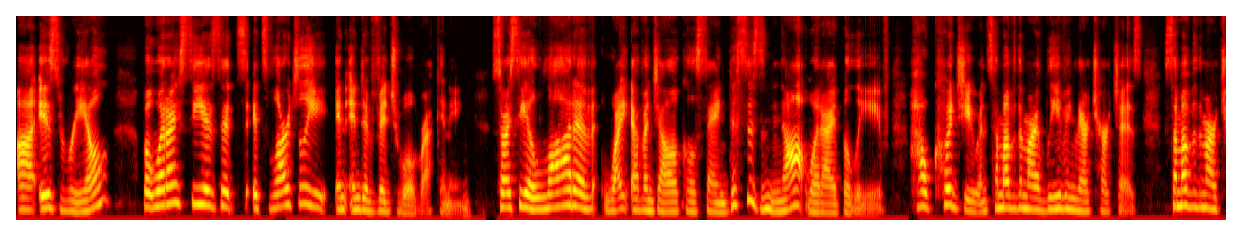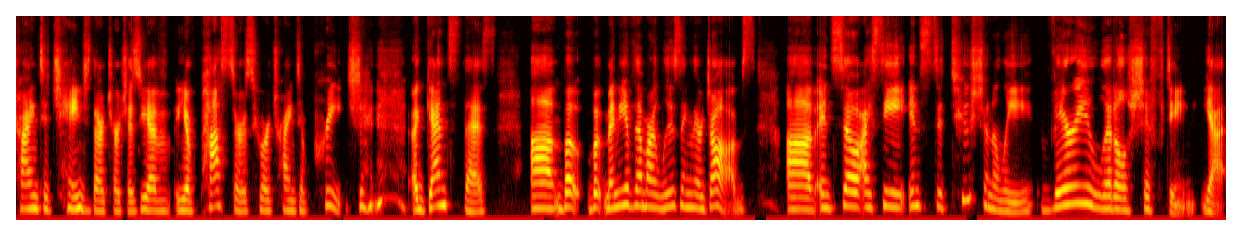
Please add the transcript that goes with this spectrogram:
uh, is real. But what I see is it's it's largely an individual reckoning. So I see a lot of white evangelicals saying, This is not what I believe. How could you? And some of them are leaving their churches. Some of them are trying to change their churches. You have you have pastors who are trying to preach against this. Um, but but many of them are losing their jobs. Um, and so I see institutionally very little shifting yet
